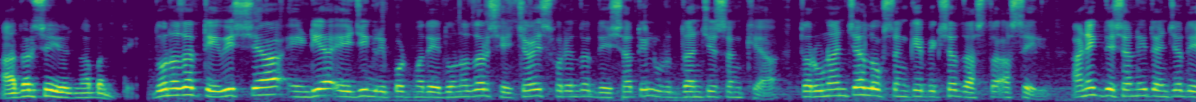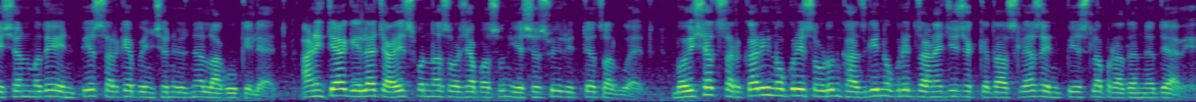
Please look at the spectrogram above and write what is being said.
आदर्श योजना बनते. दोन हजार तेवीसच्या इंडिया एजिंग रिपोर्टमध्ये दोन हजार शेहेचाळीस पर्यंत देशातील वृद्धांची संख्या तरुणांच्या लोकसंख्येपेक्षा जास्त असेल. अनेक देशांनी त्यांच्या देशांमध्ये एन पी एस सारख्या पेन्शन योजना लागू केल्या आहेत आणि त्या गेल्या चाळीस पन्नास वर्षापासून यशस्वीरित्या चालू आहेत. भविष्यात सरकारी नोकरी सोडून खाजगी नोकरीत जाण्याची शक्यता असल्यास एन पी एसला प्राधान्य द्यावे.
